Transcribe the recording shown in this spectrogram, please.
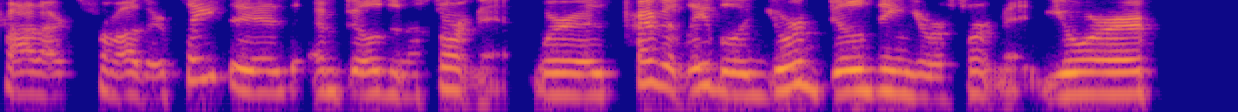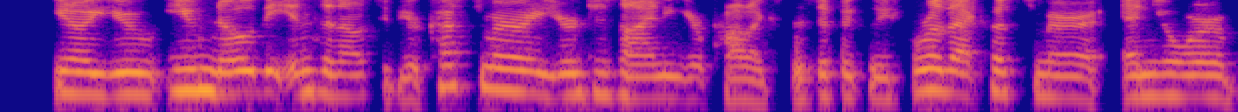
products from other places and build an assortment. Whereas private label, you're building your assortment. You're you know you you know the ins and outs of your customer you're designing your product specifically for that customer and you're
